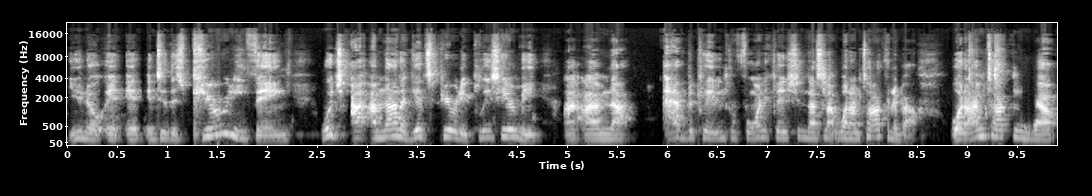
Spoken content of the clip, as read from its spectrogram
you know, in, in, into this purity thing, which I, am not against purity. Please hear me. I, I'm not advocating for fornication. That's not what I'm talking about. What I'm talking about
